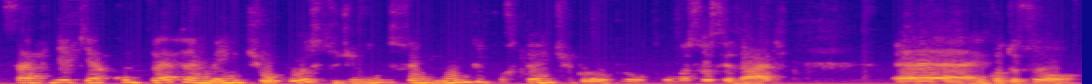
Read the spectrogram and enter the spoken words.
sabia que é completamente oposto de mim, isso é muito importante para uma sociedade. É, enquanto eu sou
